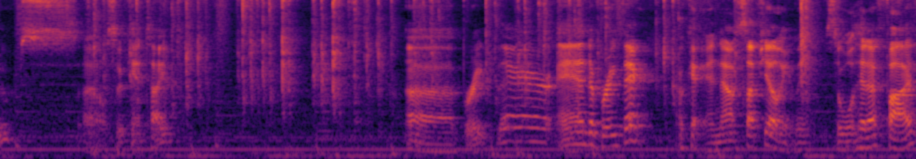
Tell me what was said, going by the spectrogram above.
oops, I also can't type. Uh, break there, and a break there. Okay, and now it stops yelling at me. So we'll hit F5.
